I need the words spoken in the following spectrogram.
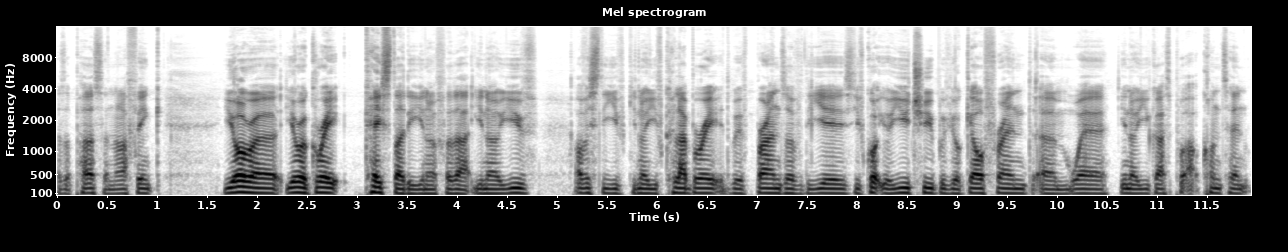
as a person and I think you're a you're a great case study you know for that you know you've obviously you've you know you've collaborated with brands over the years you've got your YouTube with your girlfriend um, where you know you guys put out content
